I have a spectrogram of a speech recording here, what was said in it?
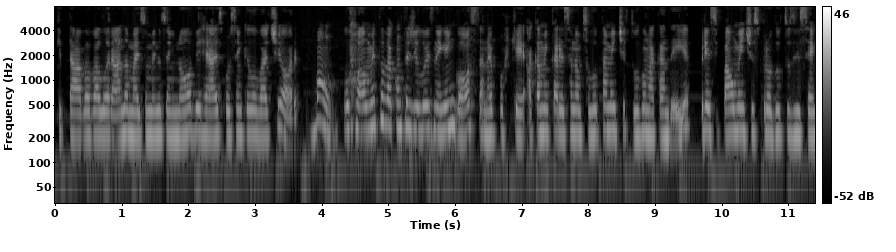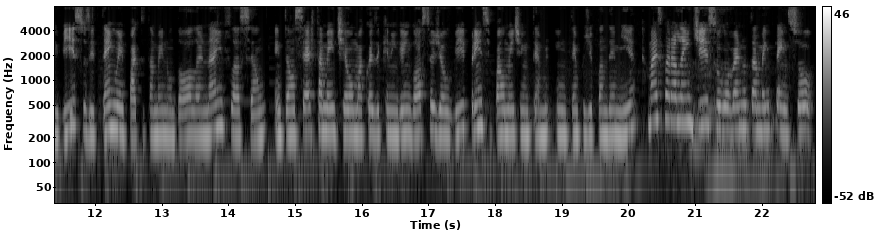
que estava valorada mais ou menos em 9 reais por 100 kWh. Bom, o aumento da conta de luz ninguém gosta, né? Porque acaba encarecendo absolutamente tudo na cadeia principalmente os produtos e serviços, e tem um impacto também no dólar, na inflação. Então, certamente é uma coisa que ninguém gosta de ouvir, principalmente em, tem em tempos de pandemia. Mas, para além disso, o governo também pensou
